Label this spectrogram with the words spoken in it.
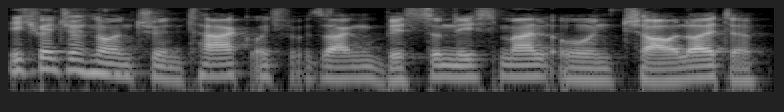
ich wünsche euch noch einen schönen Tag und ich würde sagen, bis zum nächsten Mal und ciao Leute.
